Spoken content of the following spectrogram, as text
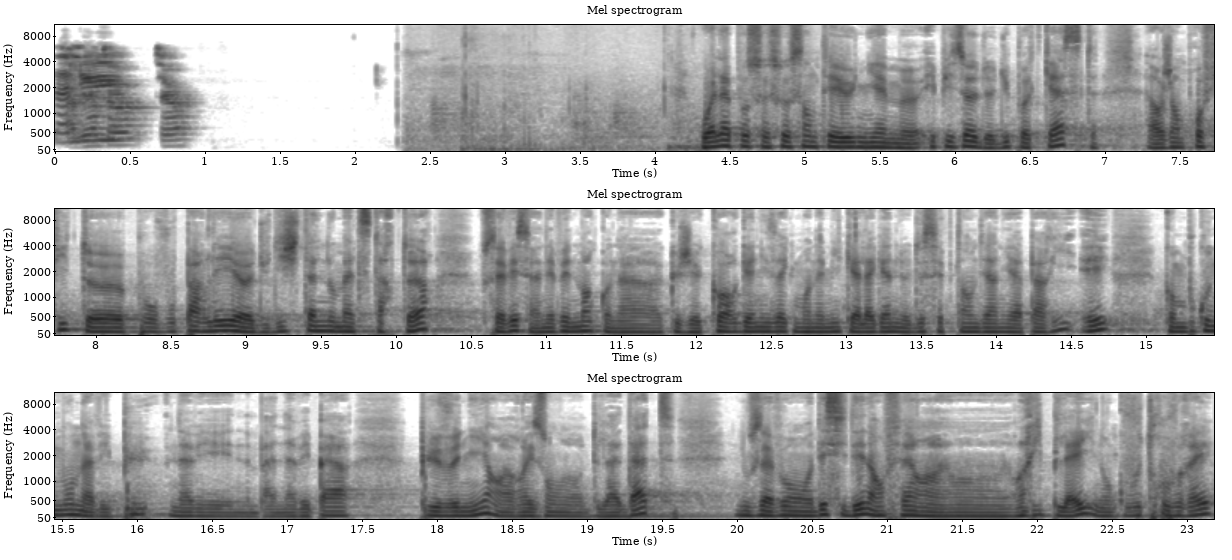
Salut. À bientôt. Ciao. Voilà pour ce 61e épisode du podcast. Alors j'en profite euh, pour vous parler euh, du Digital Nomad Starter. Vous savez, c'est un événement que j'ai co-organisé avec mon ami Callaghan le 2 septembre dernier à Paris et comme beaucoup de monde bah, n'avait pas pu venir en raison de la date, nous avons décidé d'en faire un, replay. Donc vous trouverez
